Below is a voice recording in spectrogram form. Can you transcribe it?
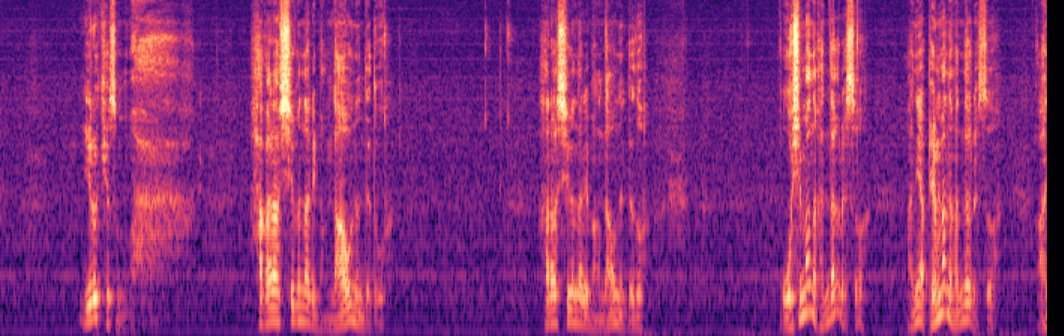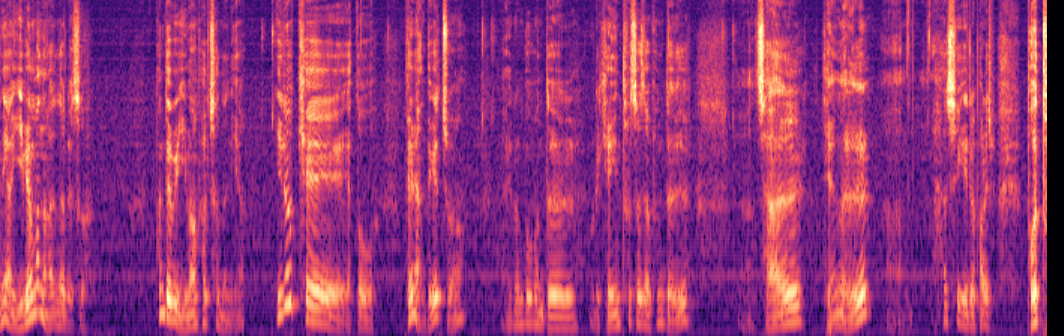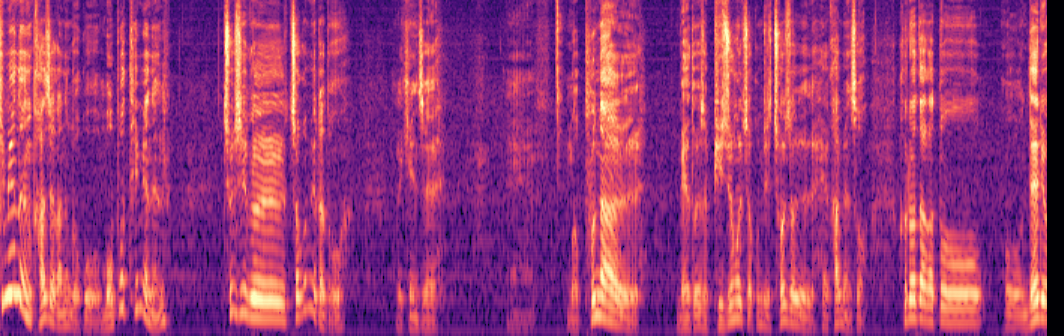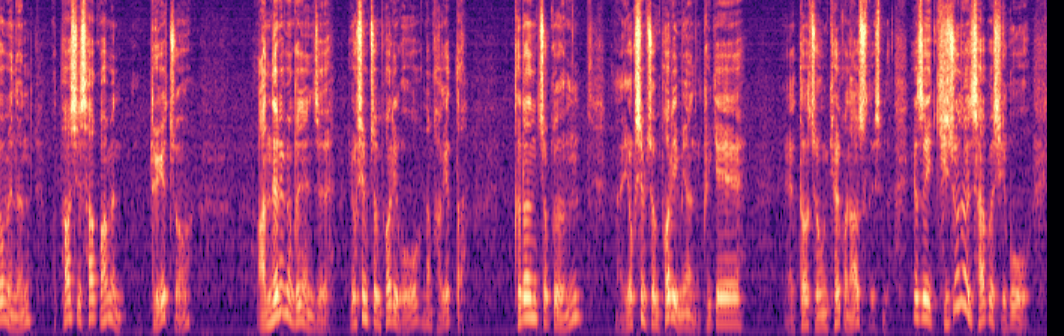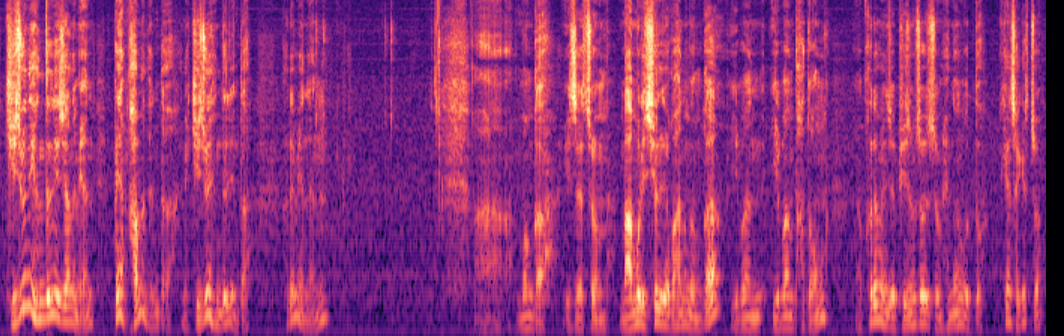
이렇게 해서 막 하가락 시그널이 막 나오는데도 하락 시그널이 막 나오는데도 50만 원 간다 그랬어. 아니야 100만 원 간다 그랬어. 아니야 200만 원 간다 그랬어. 근데 왜 2만 8천 원이야? 이렇게 또 되면 안 되겠죠. 이런 부분들 우리 개인 투자자분들 어, 잘 대응을 어, 하시기를 바라십니다. 버티면은 가져가는 거고 못 버티면은 주식을 조금이라도 이렇게 이제 뭐 분할 매도해서 비중을 조금씩 조절해 가면서 그러다가 또 어, 내려오면은 다시 사고 하면 되겠죠. 안 내리면 그냥 이제 욕심 좀 버리고 난 가겠다. 그런 조금 욕심 좀 버리면 그게 더 좋은 결과 나올 수도 있습니다. 그래서 이 기준을 잡으시고 기준이 흔들리지 않으면 그냥 가면 된다. 근데 기준이 흔들린다. 그러면은 아, 뭔가 이제 좀 마무리 지으려고 하는 건가? 이번 이번 파동. 그러면 이제 비중 조절 좀 해놓는 것도 괜찮겠죠.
